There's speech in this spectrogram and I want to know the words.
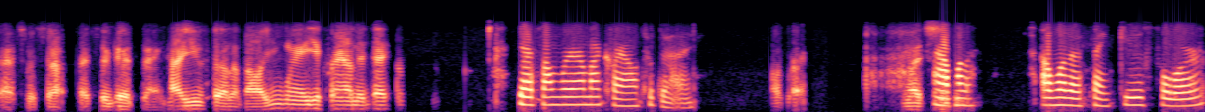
That's what's up. That's a good thing. How you feel about? Are you wearing your crown today? Yes, I'm wearing my crown today. All right. Much I want to I want to thank you for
